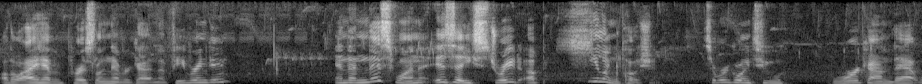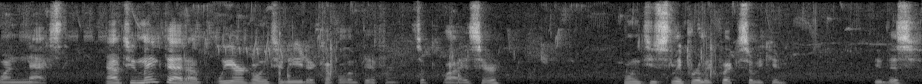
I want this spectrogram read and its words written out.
although I have personally never gotten a fever in game. And then this one is a straight up healing potion. So we're going to work on that one next. Now to make that up, we are going to need a couple of different supplies here. I'm going to sleep really quick so we can do this.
